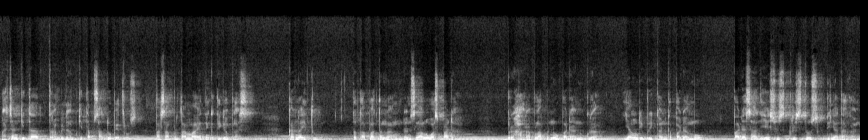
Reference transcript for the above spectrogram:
Bacaan kita terambil dalam kitab 1 Petrus pasal pertama ayat yang ke-13. Karena itu, tetaplah tenang dan selalu waspada. Berharaplah penuh pada anugerah yang diberikan kepadamu pada saat Yesus Kristus dinyatakan.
